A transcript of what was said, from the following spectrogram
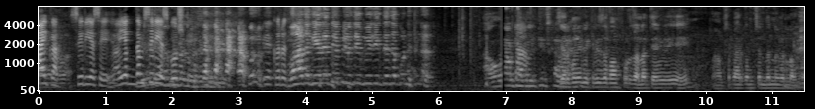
ऐका सिरियस आहे. एकदम सिरियस गोष्ट आहे. खरंच. माझं गेलं ते म्युझिक म्युझिक त्याचं कोण जर्मनी बेकरीचा बॉम्बस्फोट झाला त्यावेळी. आमचा कार्यक्रम चंदननगरला होता.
